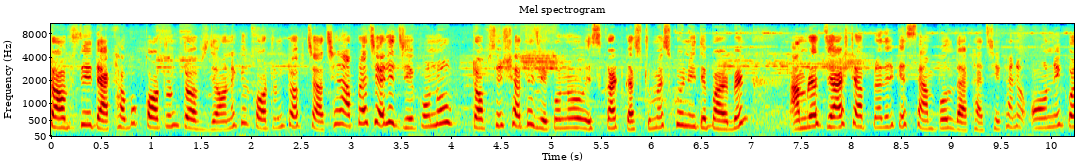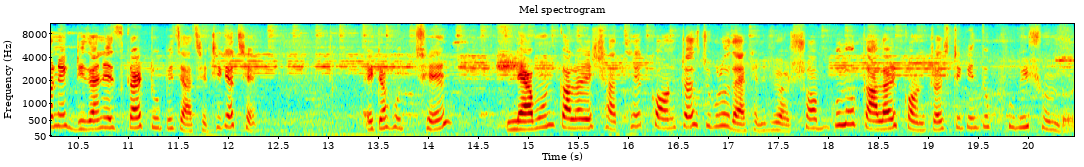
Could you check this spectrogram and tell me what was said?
টপস দিয়ে দেখাবো কটন টপস দিয়ে। অনেকে কটন টপস চাচ্ছেন। আপনারা চাইলে যে কোনো টপসের সাথে যে কোনো স্কার্ট কাস্টমাইজ করে নিতে পারবেন। আমরা জাস্ট আপনাদেরকে স্যাম্পল দেখাচ্ছি। এখানে অনেক অনেক ডিজাইনের স্কার্ট টু পিস আছে, ঠিক আছে? এটা হচ্ছে লেমন কালারের সাথে কন্ট্রাস্টগুলো দেখেন ভিউয়ার সবগুলো কালার কন্ট্রাস্টে কিন্তু খুবই সুন্দর।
